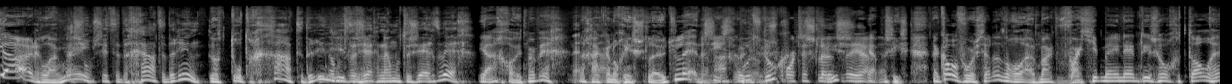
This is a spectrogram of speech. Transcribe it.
jarenlang mee. Soms zitten de gaten erin. Door- Tot de gaten erin Dan moeten we zeggen, nou moeten ze echt weg. Ja, gooi het maar weg. Dan ga ik er nog in sleutelen. En Precies. ik het weg. Sporten sleutelen. Ja. Ja, precies. Dan kan me voorstellen dat het nogal uitmaakt wat je meeneemt in zo'n getal. Hè.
